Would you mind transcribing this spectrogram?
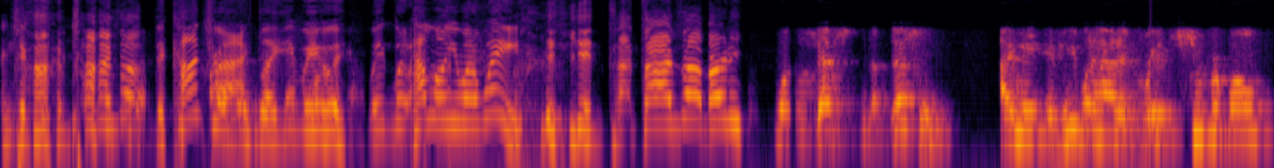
Time, time's up. The contract, like, we, we, we, how long you want to wait? yeah, t- time's up, Bernie. well, that's listen. I mean, if he would have had a great Super Bowl,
